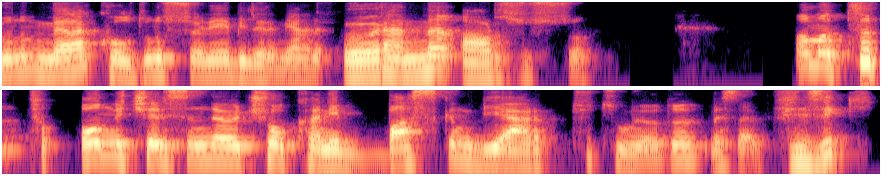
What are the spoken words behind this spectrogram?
bunun merak olduğunu söyleyebilirim. Yani öğrenme arzusu. Ama tıp onun içerisinde öyle çok hani baskın bir yer tutmuyordu. Mesela fizik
